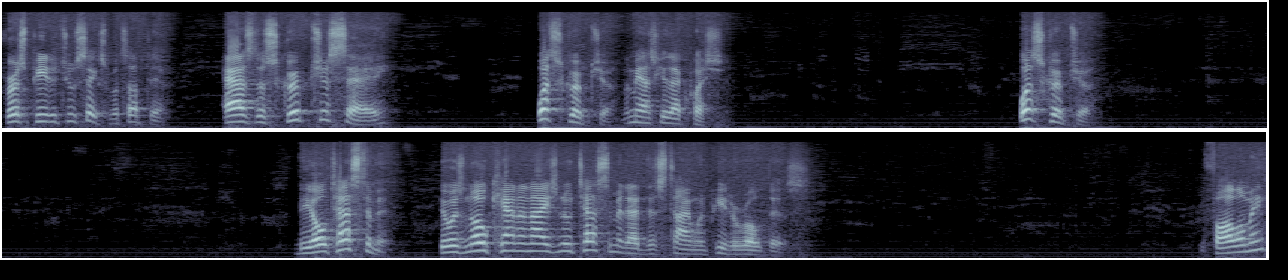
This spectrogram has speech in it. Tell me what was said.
First Peter 2 6, what's up there? As the scriptures say, what scripture? Let me ask you that question. What scripture? The Old Testament. There was no canonized New Testament at this time when Peter wrote this. You follow me?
